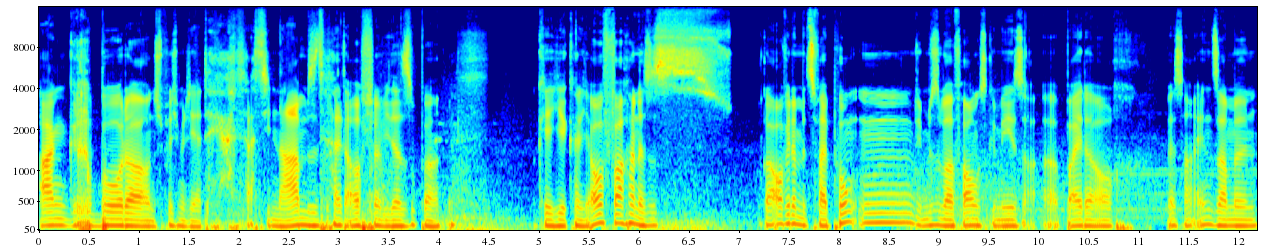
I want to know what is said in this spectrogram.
Angerboda und sprich mit ihr. Ja, die Namen sind halt auch schon wieder super. Okay, hier kann ich aufwachen. Das ist sogar auch wieder mit zwei Punkten. Die müssen wir erfahrungsgemäß äh, beide auch besser einsammeln.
